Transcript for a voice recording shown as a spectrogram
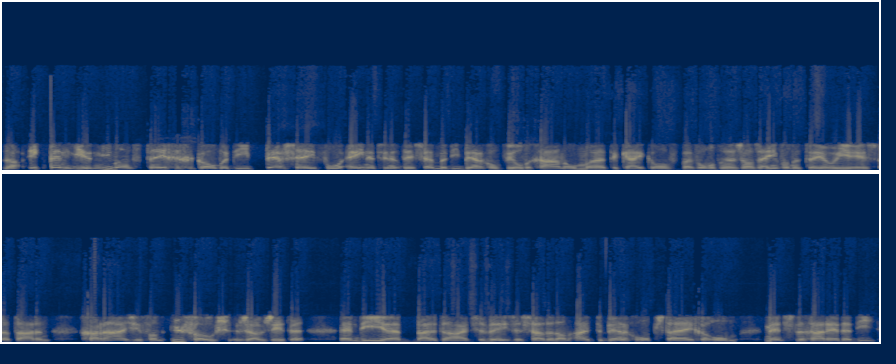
Nou, ik ben hier niemand tegengekomen die per se voor 21 december die berg op wilde gaan... om uh, te kijken of bijvoorbeeld, uh, zoals een van de theorieën is... dat daar een garage van ufo's zou zitten... En die uh, buitenaardse wezens zouden dan uit de berg opstijgen om mensen te gaan redden. Die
